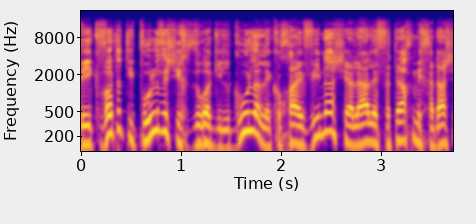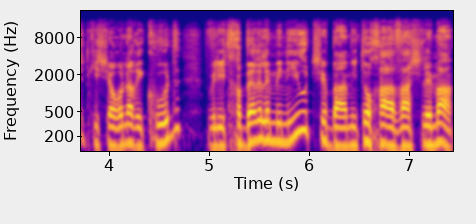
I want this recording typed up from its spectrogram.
בעקבות הטיפול ושחזור הגלגול, הלקוחה הבינה שעליה לפתח מחדש את כישרון הריקוד ולהתחבר למיניות שבאה מתוך אהבה שלמה.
